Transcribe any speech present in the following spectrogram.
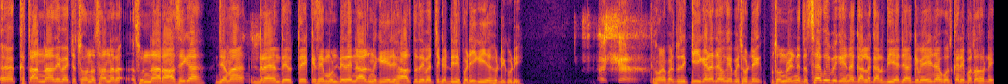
ਅਹ ਖਤਾਨਾ ਦੇ ਵਿੱਚ ਸੁੰਨਸਾਨ ਸੁੰਨਾ ਰਾਹ ਸੀਗਾ। ਜਮਾ ਡਰੇਨ ਦੇ ਉੱਤੇ ਕਿਸੇ ਮੁੰਡੇ ਦੇ ਨਾਲ ਨਗੇਜ ਹਾਲਤ ਦੇ ਵਿੱਚ ਗੱਡੀ 'ਚ ਫੜੀ ਗਈ ਹੈ ਤੁਹਾਡੀ ਕੁੜੀ। ਅੱਛਾ। ਤੇ ਹੁਣ ਫਿਰ ਤੁਸੀਂ ਕੀ ਕਹਿਣਾ ਚਾਹੋਗੇ ਵੀ ਤੁਹਾਡੇ ਤੁਹਾਨੂੰ ਇਹਨੇ ਦੱਸਿਆ ਕੋਈ ਵੀ ਕਿਸੇ ਨਾਲ ਗੱਲ ਕਰਦੀ ਹੈ ਜਾਂ ਕਿਵੇਂ ਜਾਂ ਕੁਝ ਘਰੇ ਪਤਾ ਤੁਹਾਡੇ?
